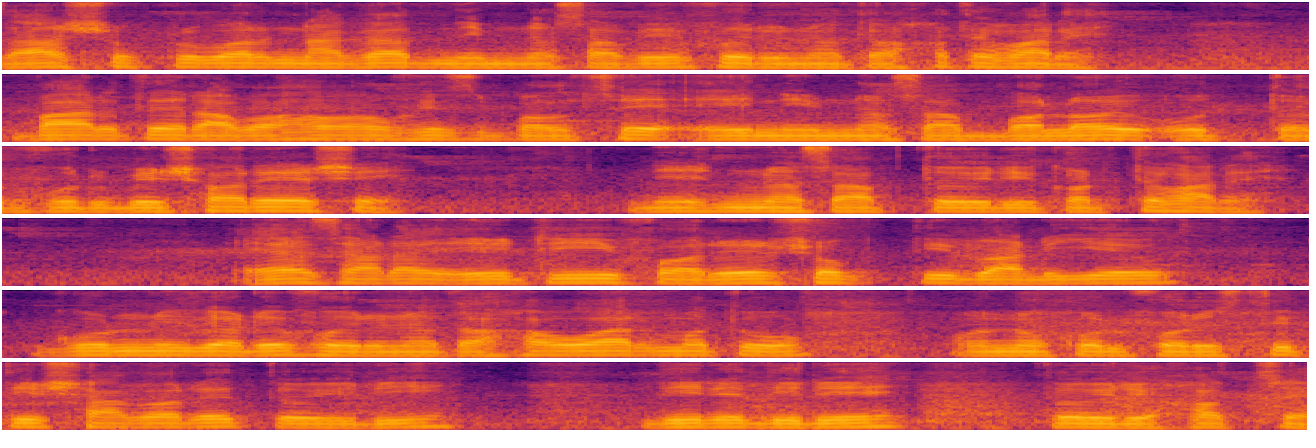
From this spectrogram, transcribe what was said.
যা শুক্রবার নাগাদ নিম্নচাপে পরিণত হতে পারে। ভারতের আবহাওয়া অফিস বলছে, এই নিম্নচাপ বলয় উত্তর পূর্বে সরে এসে নিম্নচাপ তৈরি করতে পারে। এছাড়া এটি ফরের শক্তি বাড়িয়ে ঘূর্ণিঝড়ে পরিণত হওয়ার মতো অনুকূল পরিস্থিতি সাগরে তৈরি, ধীরে ধীরে তৈরি হচ্ছে।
